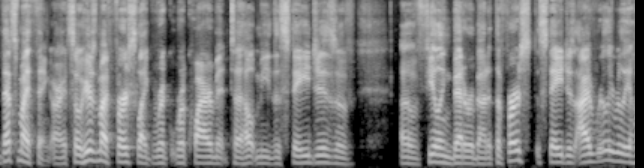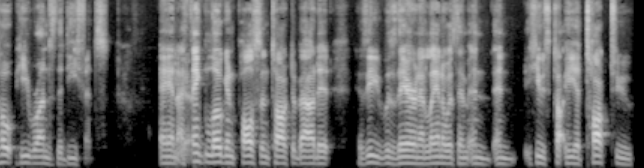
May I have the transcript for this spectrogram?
that's my thing. All right. So here's my first like re- requirement to help me the stages of of feeling better about it. The first stage is I really really hope he runs the defense. And yeah. I think Logan Paulsen talked about it because he was there in Atlanta with him, and and he was ta- he had talked to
